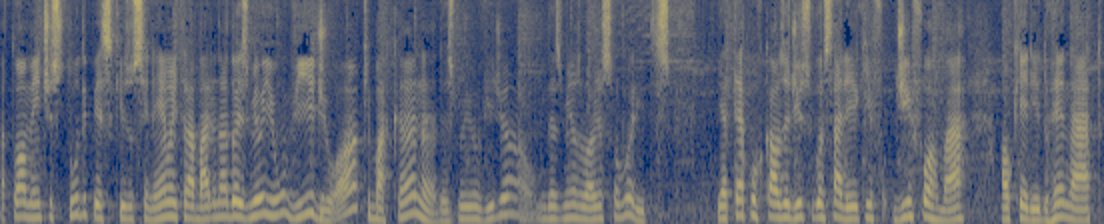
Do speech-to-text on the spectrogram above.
atualmente estudo e pesquiso cinema e trabalho na 2001 Vídeo. Ó, que bacana! 2001 Vídeo é uma das minhas lojas favoritas. E até por causa disso, gostaria de informar ao querido Renato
